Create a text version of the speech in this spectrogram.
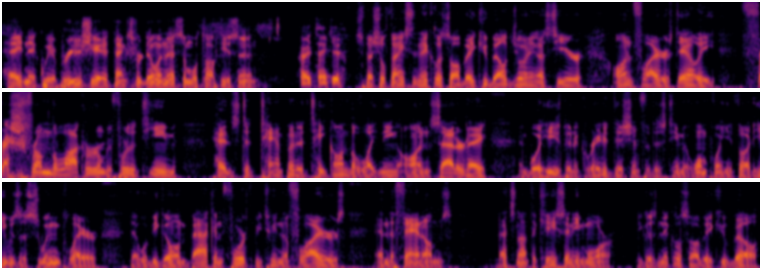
Hey, Nick, we appreciate it. Thanks for doing this, and we'll talk to you soon. All right, thank you. Special thanks to Nicholas Aube-Kubel joining us here on Flyers Daily, fresh from the locker room before the team heads to Tampa to take on the Lightning on Saturday. And boy, he's been a great addition for this team. At one point, you thought he was a swing player that would be going back and forth between the Flyers and the Phantoms. That's not the case anymore because Nicholas Aube-Kubel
